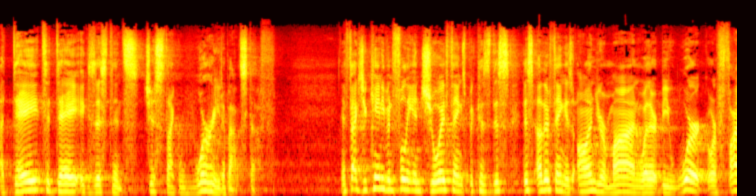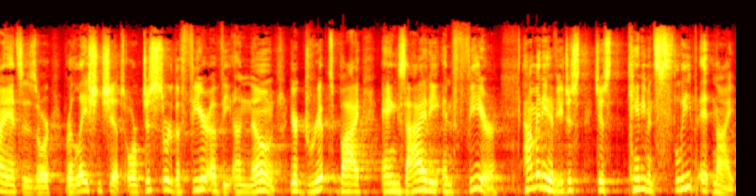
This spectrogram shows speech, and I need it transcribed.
a day to day existence just like worried about stuff? In fact, you can't even fully enjoy things because this, this other thing is on your mind, whether it be work or finances or relationships or just sort of the fear of the unknown. You're gripped by anxiety and fear. How many of you just, just can't even sleep at night?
